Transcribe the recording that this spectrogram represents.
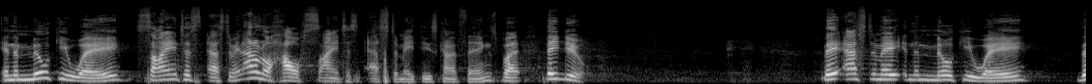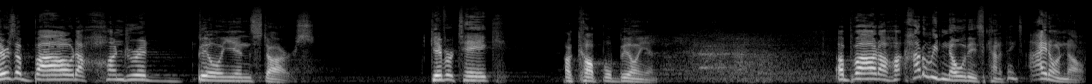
In the Milky Way, scientists estimate, I don't know how scientists estimate these kind of things, but they do. They estimate in the Milky Way there's about 100 billion stars, give or take a couple billion. About a, how do we know these kind of things? I don't know.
